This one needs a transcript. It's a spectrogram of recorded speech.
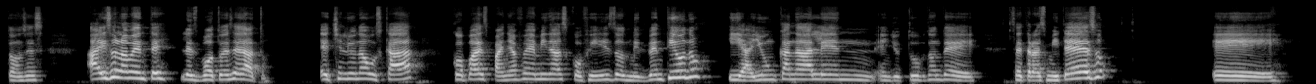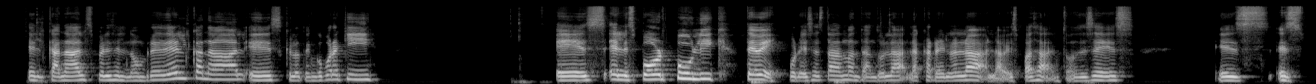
Entonces, ahí solamente les voto ese dato. Échenle una buscada, Copa de España Féminas, Cofidis 2021, y hay un canal en, YouTube donde se transmite eso. Eh, el canal, espérense, el nombre del canal es, que lo tengo por aquí, es el Sport Public TV, por eso estaban mandando la, carrera la, la, vez pasada. Entonces es, es, es,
